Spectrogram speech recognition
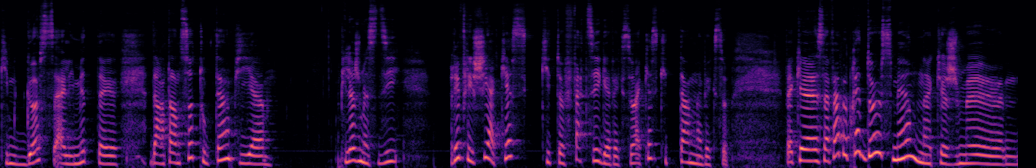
qui me gosse à la limite euh, d'entendre ça tout le temps. Puis, euh, puis là, je me suis dit, réfléchis à qu'est-ce qui te fatigue avec ça, à qu'est-ce qui te tente avec ça. Fait que ça fait à peu près deux semaines que je me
